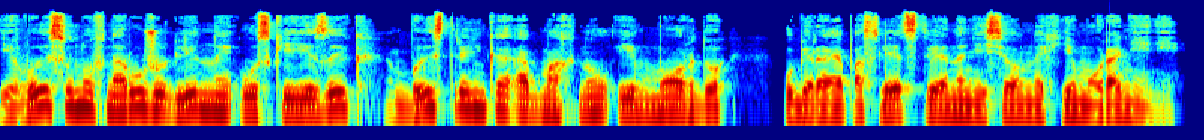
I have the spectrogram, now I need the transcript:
и, высунув наружу длинный узкий язык, быстренько обмахнул им морду, убирая последствия нанесенных ему ранений.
